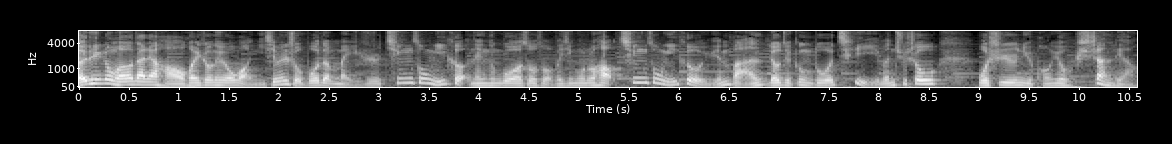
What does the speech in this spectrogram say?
各位听众朋友，大家好，欢迎收听由网易新闻首播的每日轻松一刻。您通过搜索微信公众号“轻松一刻”语音版了解更多气温趋收。我是女朋友善良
